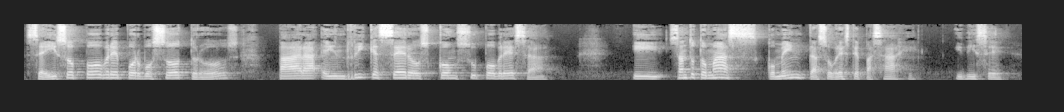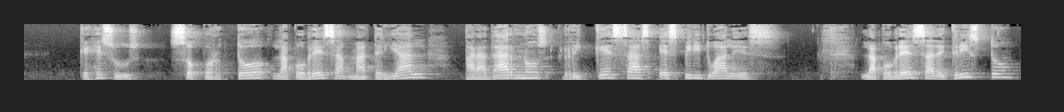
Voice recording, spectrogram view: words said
se hizo pobre por vosotros para enriqueceros con su pobreza. Y Santo Tomás comenta sobre este pasaje y dice que Jesús soportó la pobreza material para darnos riquezas espirituales. La pobreza de Cristo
